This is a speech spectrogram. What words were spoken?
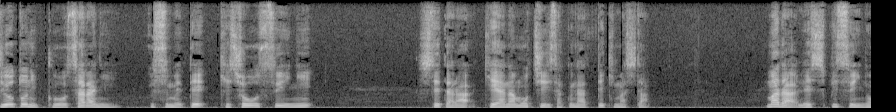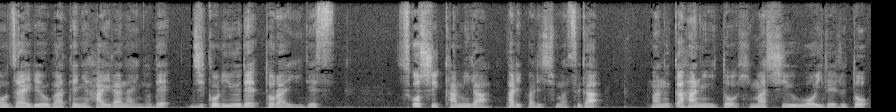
塩トニックをさらに薄めて化粧水にしてたら毛穴も小さくなってきました。まだレシピ水の材料が手に入らないので自己流でトライです。少し髪がパリパリしますが、マヌカハニーとひまし油を入れると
